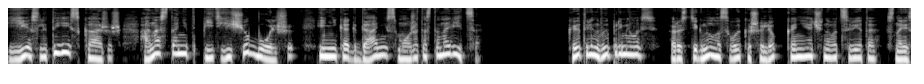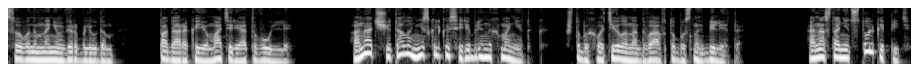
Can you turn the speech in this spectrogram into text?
«Если ты ей скажешь, она станет пить еще больше и никогда не сможет остановиться. Кэтрин выпрямилась, расстегнула свой кошелек коньячного цвета с нарисованным на нем верблюдом, подарок ее матери от Вулли. Она отсчитала несколько серебряных монеток, чтобы хватило на два автобусных билета. Она станет столько пить,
